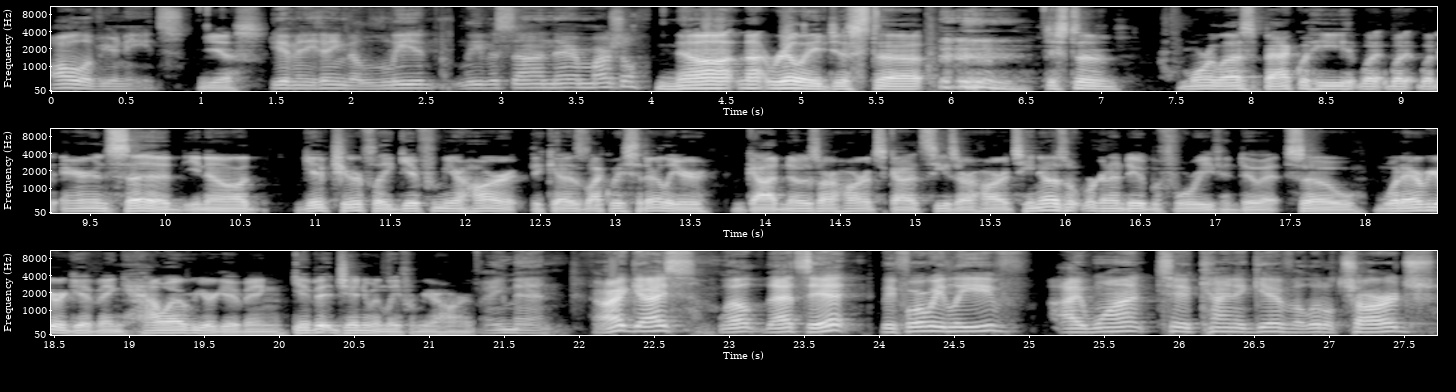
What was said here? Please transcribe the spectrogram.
all of your needs. Yes. Do you have anything to leave leave us on there, Marshall? No, not really. Just uh just to more or less back what he what what what Aaron said, you know, give cheerfully, give from your heart because like we said earlier, God knows our hearts, God sees our hearts. He knows what we're to do before we even do it. So, whatever you're giving, however you're giving, give it genuinely from your heart. Amen. All right, guys. Well, that's it. Before we leave, I want to kind of give a little charge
